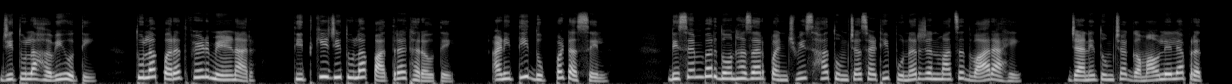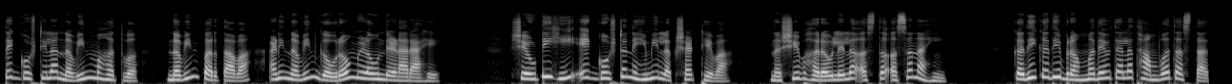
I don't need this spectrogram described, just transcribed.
जी तुला हवी होती. तुला परतफेड मिळणार तितकी जी तुला पात्र ठरवते आणि ती दुप्पट असेल. डिसेंबर दोन हजार पंचवीस हा तुमच्यासाठी पुनर्जन्माचं द्वार आहे ज्याने तुमच्या गमावलेल्या प्रत्येक गोष्टीला नवीन महत्त्व नवीन परतावा आणि नवीन गौरव मिळवून देणार आहे. शेवटी ही एक गोष्ट नेहमी लक्षात ठेवा नशीब हरवलेलं असतं असं नाही. कधीकधी ब्रह्मदेव त्याला थांबवत असतात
